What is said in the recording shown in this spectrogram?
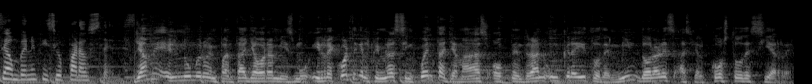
sea un beneficio para ustedes. Llame el número en pantalla ahora mismo y recuerde que las primeras 50 llamadas obtendrán un crédito de mil dólares hacia el costo de cierre.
